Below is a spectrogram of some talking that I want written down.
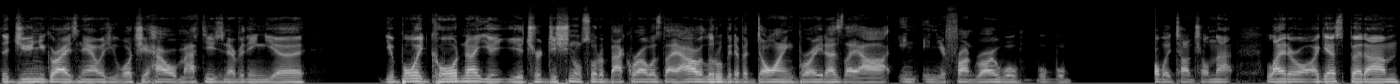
the junior grades now, as you watch your Harold Matthews and everything, your your Boyd Cordner, your your traditional sort of back rowers, they are a little bit of a dying breed as they are in, in your front row. We'll, we'll, we'll probably touch on that later, I guess, but um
